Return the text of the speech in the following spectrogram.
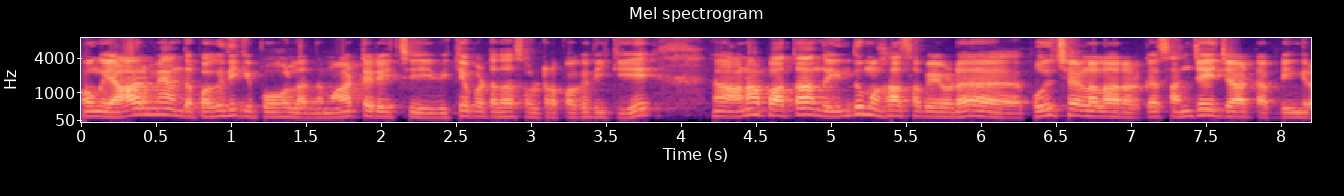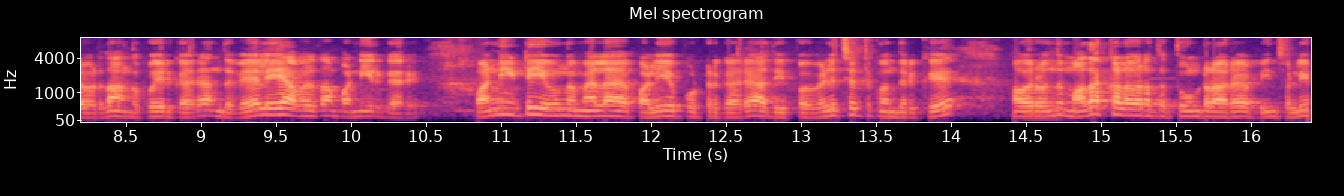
அவங்க யாருமே அந்த பகுதிக்கு போகல. அந்த மாட்டிறைச்சி விற்கப்பட்டதா சொல்ற பகுதிக்கு. அஹ் ஆனா பார்த்தா அந்த இந்து மகாசபையோட பொதுச் செயலாளராக இருக்க சஞ்சய் ஜாட் அப்படிங்கிறவர் தான் அங்க போயிருக்காரு. அந்த வேலையை அவர் தான் பண்ணியிருக்காரு. பண்ணிட்டு இவங்க மேல பழிய போட்டிருக்காரு. அது இப்போ வெளிச்சத்துக்கு வந்திருக்கு. அவர் வந்து மத கலவரத்தை தூண்டுறாரு அப்படின்னு சொல்லி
